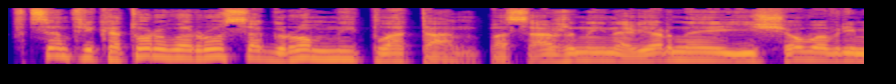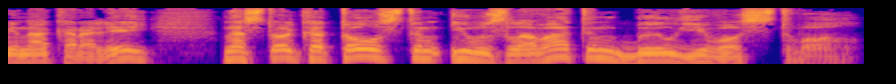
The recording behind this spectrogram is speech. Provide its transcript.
в центре которого рос огромный платан, посаженный, наверное, еще во времена королей, настолько толстым и узловатым был его ствол.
